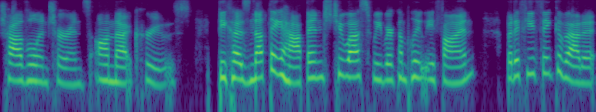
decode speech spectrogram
travel insurance on that cruise because nothing happened to us. We were completely fine. But if you think about it,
